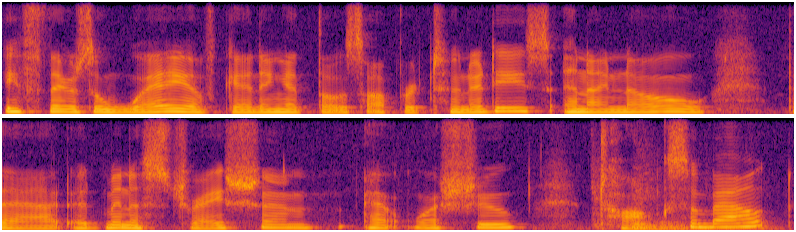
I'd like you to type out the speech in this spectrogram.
if there's a way of getting at those opportunities, and I know that administration at WashU talks about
